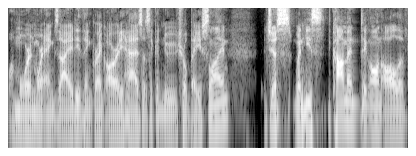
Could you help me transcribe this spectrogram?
more and more anxiety than Greg already has as like a neutral baseline. Just when he's commenting on all of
